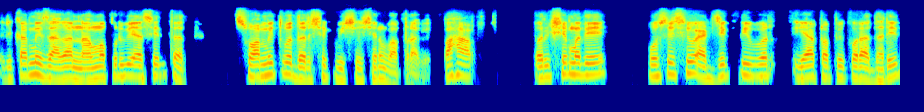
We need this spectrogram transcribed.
रिकामी जागा नामापूर्वी असेल तर स्वामित्व दर्शक विशेषण वापरावे. पहा परीक्षेमध्ये पोसेसिव्ह ऍडजेक्टिव्ह वर या टॉपिकवर आधारित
